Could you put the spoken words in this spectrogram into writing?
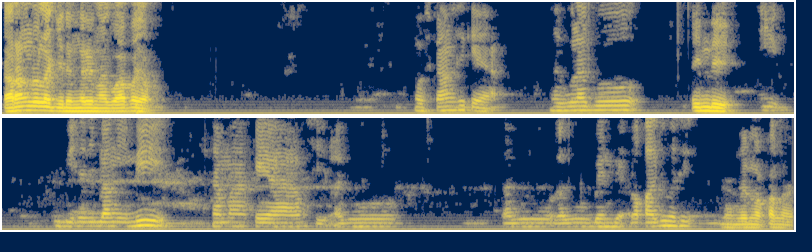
Sekarang lu lagi dengerin lagu apa yok? oh sekarang sih kayak lagu-lagu Indie. bisa dibilang indie sama kayak apa sih lagu lagu lagu band band lokal juga sih band lokal lah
